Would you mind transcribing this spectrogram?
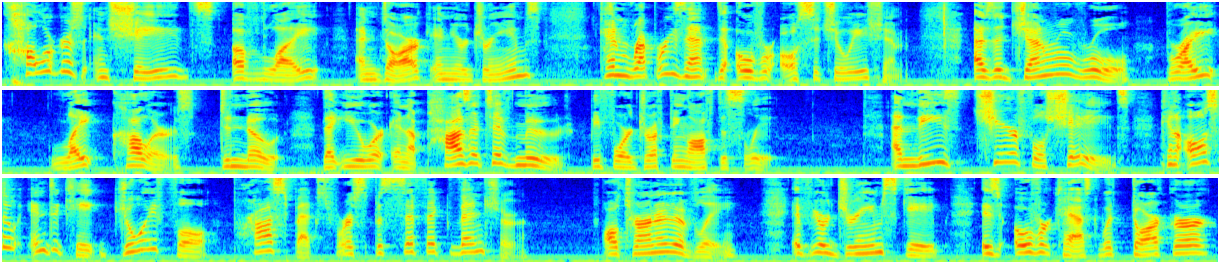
colors and shades of light and dark in your dreams can represent the overall situation. As a general rule, bright, light colors denote that you are in a positive mood before drifting off to sleep. And these cheerful shades can also indicate joyful prospects for a specific venture. Alternatively, if your dreamscape is overcast with darker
